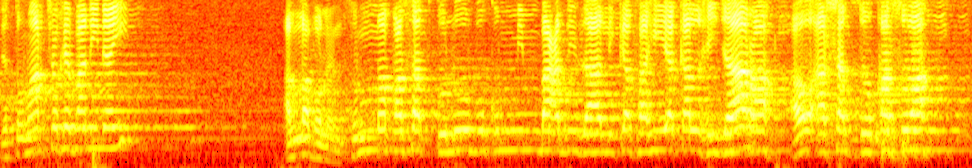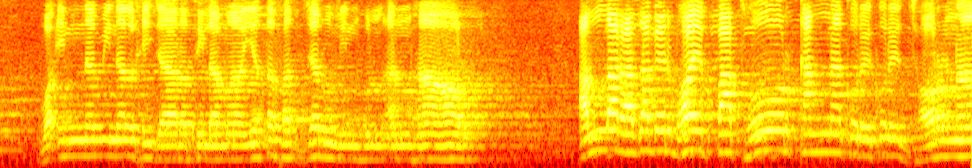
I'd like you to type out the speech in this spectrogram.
যে তোমার চোখে পানি নাই? আল্লাহ বলেন, সুম্মা কাসাত কুলুবুকুম মিন বাদি যালিকা ফাহিয়া কাল হিজারা আও আশাদ্দু কাসওয়া। ওয়া ইন্না মিনাল হিজারাতি লামা ইয়াতাফাজ্জারু মিনহুল আনহার। আল্লাহ রাজাবের ভয়ে পাথর কান্না করে করে ঝর্ণা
